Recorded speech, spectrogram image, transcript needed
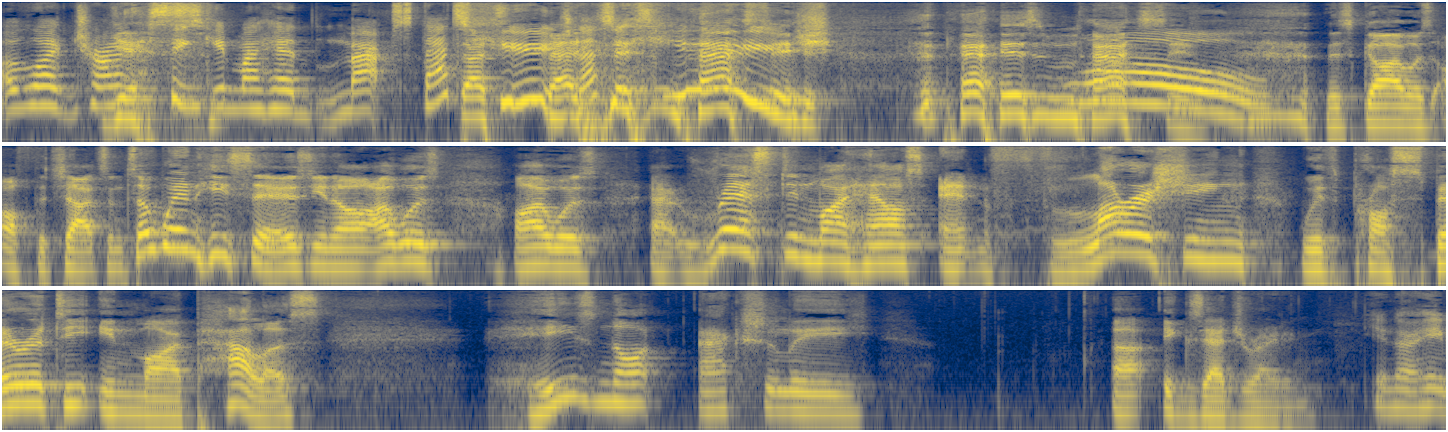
I'm like trying Yes. to think in my head maps. That's, That's- huge. that That's is huge. massive. that is massive. Whoa. This guy was off the charts. And so when he says, you know, I was I was at rest in my house and flourishing with prosperity in my palace, he's not actually uh, exaggerating. You know, he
